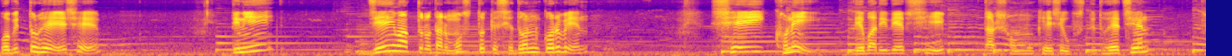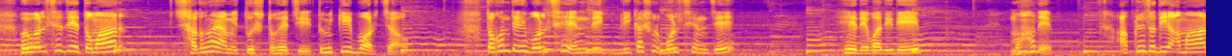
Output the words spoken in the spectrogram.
পবিত্র হয়ে এসে তিনি যেই মাত্র তার মস্তককে ছেদন করবেন, সেই ক্ষণেই দেবাদিদেব শিব তার সম্মুখে এসে উপস্থিত হয়েছেন। ও বলছে যে, তোমার সাধনায় আমি তুষ্ট হয়েছি, তুমি কি বর চাও? তখন তিনি বলছেন যে, বিকাশুর বলছেন যে হে দেবাদিদেব, মহাদেব, আপনি যদি আমার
